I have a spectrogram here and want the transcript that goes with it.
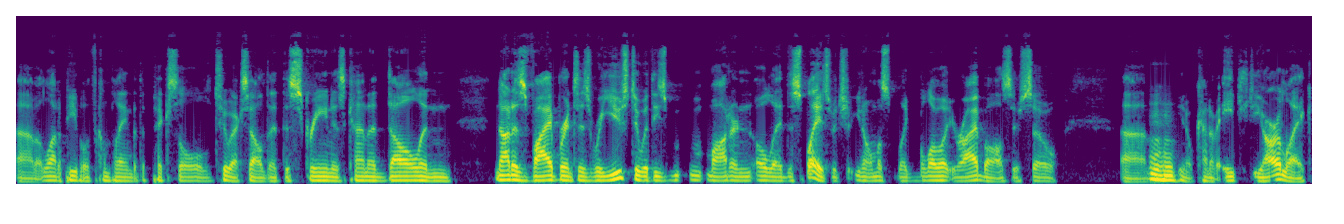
uh, a lot of people have complained with the Pixel 2 XL that the screen is kind of dull and not as vibrant as we're used to with these modern OLED displays, which you know almost like blow out your eyeballs. They're so um, mm-hmm. you know kind of HDR like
